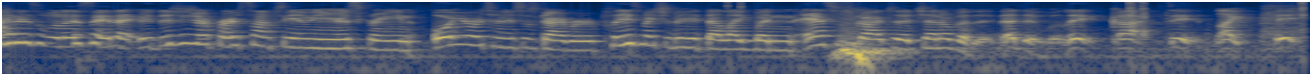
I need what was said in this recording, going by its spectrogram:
I just want to say that if this is your first time seeing me on your screen or you're a returning subscriber, please make sure to hit that like button and subscribe to the channel because nothing will it got it like this.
